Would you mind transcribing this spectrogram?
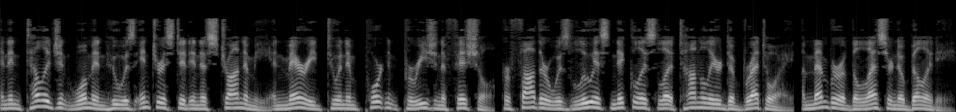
an intelligent woman who was interested in astronomy and married to an important Parisian official. Her father was Louis Nicolas Le Tonnelier de Breteuil, a member of the lesser nobility.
